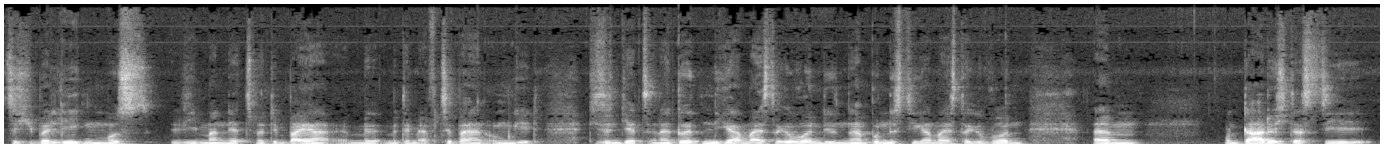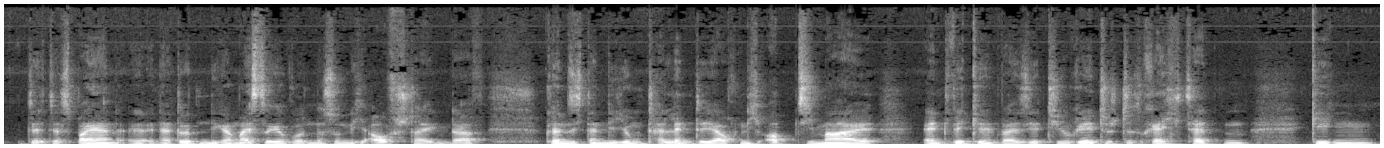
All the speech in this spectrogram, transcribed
sich überlegen muss, wie man jetzt mit dem Bayern, mit, mit, dem FC Bayern umgeht. Die sind jetzt in der dritten Liga Meister geworden, die sind in der Bundesliga Meister geworden. Ähm, und dadurch, dass die, dass Bayern in der dritten Liga Meister geworden ist und nicht aufsteigen darf, können sich dann die jungen Talente ja auch nicht optimal entwickeln, weil sie theoretisch das Recht hätten, gegen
